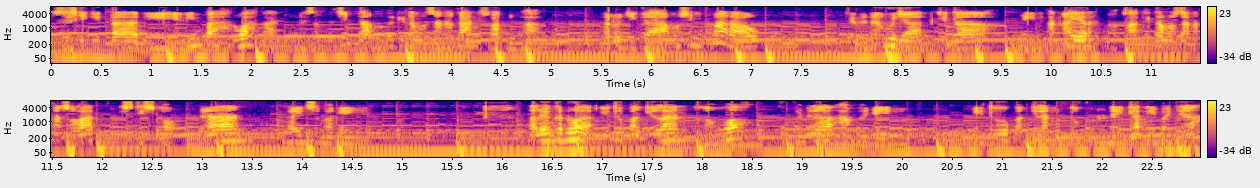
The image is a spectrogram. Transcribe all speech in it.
rezeki kita dilimpah ruahkan oleh sang pencipta maka kita melaksanakan sholat duha. Lalu jika musim kemarau tidak ada hujan kita menginginkan air, maka kita melaksanakan sholat istisqa dan lain sebagainya. Lalu yang kedua, yaitu panggilan Allah kepada hambanya yang yaitu panggilan untuk menunaikan ibadah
